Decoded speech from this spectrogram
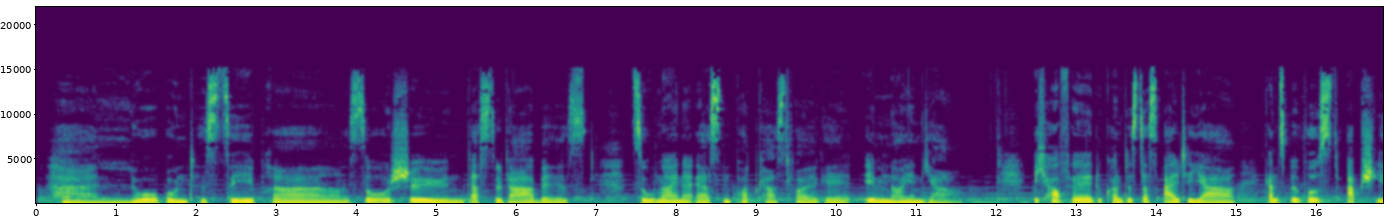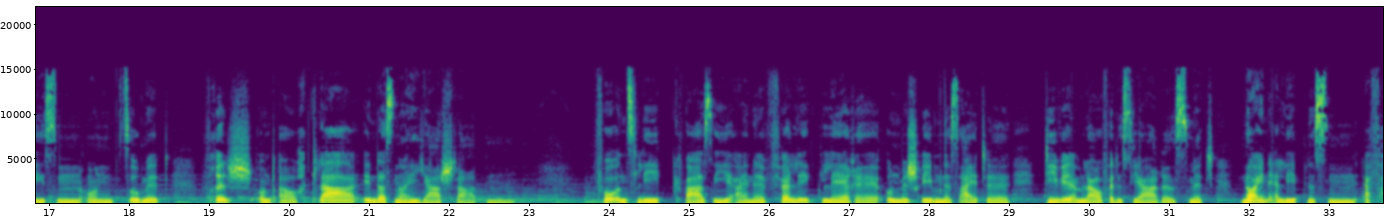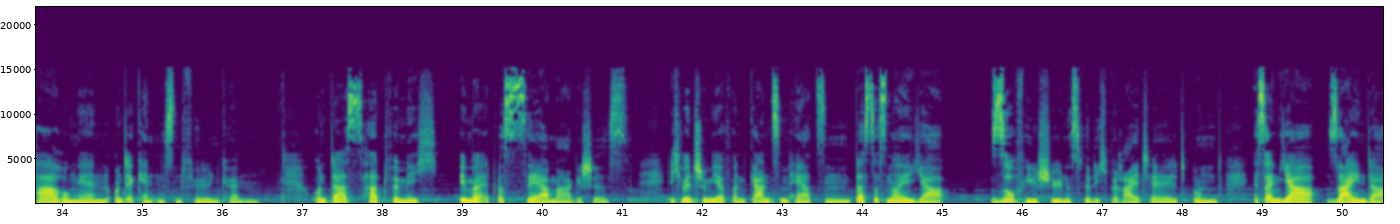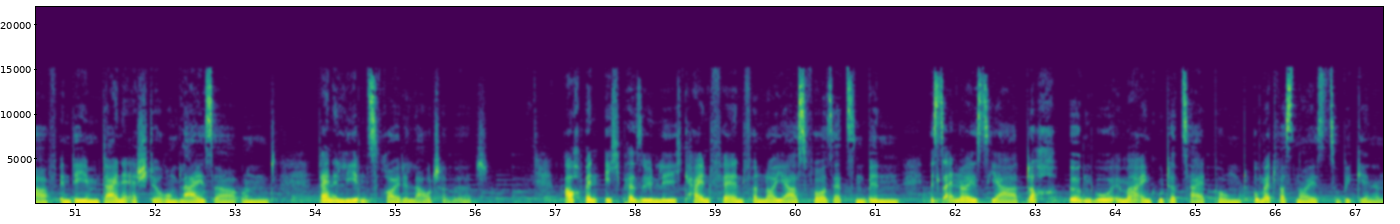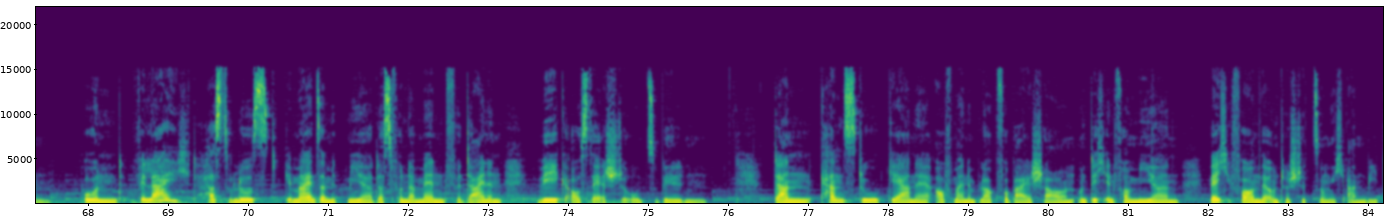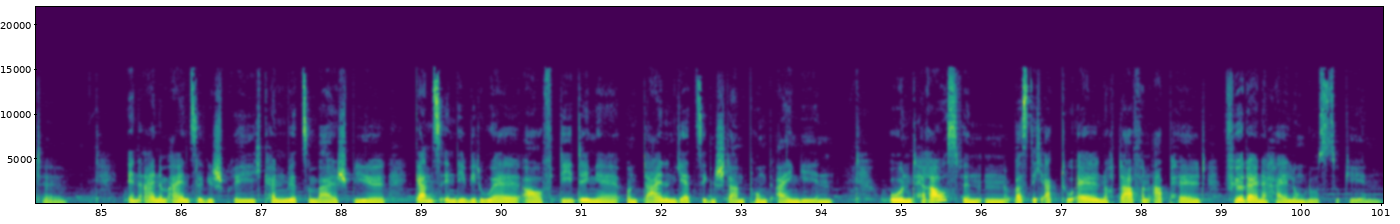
Hallo buntes Zebra, so schön, dass du da bist zu meiner ersten Podcast-Folge im neuen Jahr. Ich hoffe, du konntest das alte Jahr ganz bewusst abschließen und somit frisch und auch klar in das neue Jahr starten. Vor uns liegt quasi eine völlig leere, unbeschriebene Seite, die wir im Laufe des Jahres mit neuen Erlebnissen, Erfahrungen und Erkenntnissen füllen können. Und das hat für mich immer etwas sehr Magisches. Ich wünsche mir von ganzem Herzen, dass das neue Jahr so viel Schönes für dich bereithält und es ein Jahr sein darf, in dem deine Erstörung leiser und deine Lebensfreude lauter wird. Auch wenn ich persönlich kein Fan von Neujahrsvorsätzen bin, ist ein neues Jahr doch irgendwo immer ein guter Zeitpunkt, um etwas Neues zu beginnen. Und vielleicht hast du Lust, gemeinsam mit mir das Fundament für deinen Weg aus der Essstörung zu bilden. Dann kannst du gerne auf meinem Blog vorbeischauen und dich informieren, welche Form der Unterstützung ich anbiete. In einem Einzelgespräch können wir zum Beispiel ganz individuell auf die Dinge und deinen jetzigen Standpunkt eingehen und herausfinden, was dich aktuell noch davon abhält, für deine Heilung loszugehen.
